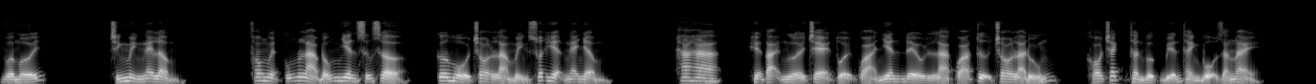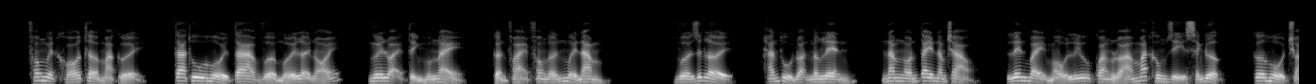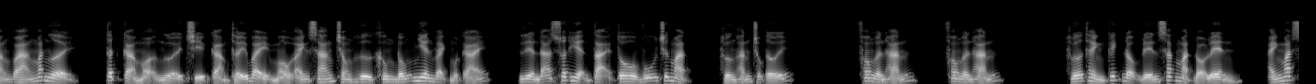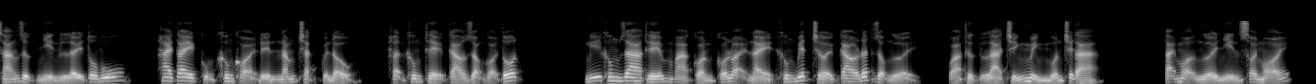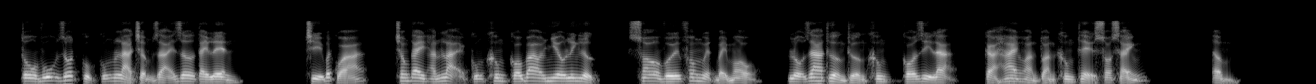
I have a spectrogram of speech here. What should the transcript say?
Vừa mới, chính mình nghe lầm. Phong Nguyệt cũng là đống nhiên sướng sở, cơ hồ cho là mình xuất hiện nghe nhầm. Ha ha, Hiện tại người trẻ tuổi quả nhiên đều là quá tự cho là đúng, khó trách thần vực biến thành bộ dáng này. Phong Nguyệt khó thở mà cười, ta thu hồi ta vừa mới lời nói, ngươi loại tình huống này, cần phải phong ấn 10 năm. Vừa dứt lời, hắn thủ đoạn nâng lên, năm ngón tay năm chảo, lên bảy màu lưu quang lóa mắt không gì sánh được, cơ hồ choáng váng mắt người, tất cả mọi người chỉ cảm thấy bảy màu ánh sáng trong hư không bỗng nhiên vạch một cái, liền đã xuất hiện tại Tô Vũ trước mặt, hướng hắn chụp tới. Phong ấn hắn, phong ấn hắn. Hứa Thành kích động đến sắc mặt đỏ lên, ánh mắt sáng rực nhìn lấy Tô Vũ, hai tay cũng không khỏi đến nắm chặt quyền đầu, hận không thể cao giọng gọi tốt. Nghĩ không ra thế mà còn có loại này không biết trời cao đất rộng người, quả thực là chính mình muốn chết ta. Tại mọi người nhìn soi mói, Tô Vũ rốt cục cũng là chậm rãi giơ tay lên. Chỉ bất quá, trong tay hắn lại cũng không có bao nhiêu linh lực, so với phong nguyệt bảy màu, lộ ra thường thường không có gì lạ, cả hai hoàn toàn không thể so sánh. Ẩm.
